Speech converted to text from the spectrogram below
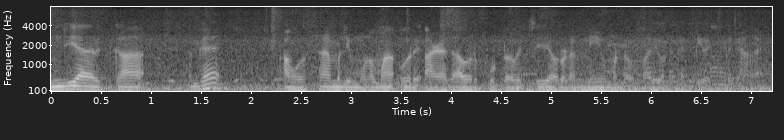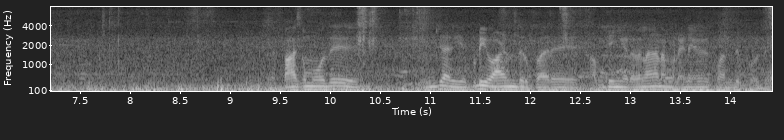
எம்ஜிஆருக்காக அவங்க ஃபேமிலி மூலமாக ஒரு அழகாக ஒரு ஃபோட்டோ வச்சு அவரோட நினைவு மண்டபம் மாதிரி ஒன்று கட்டி வச்சுருக்காங்க. இதை பார்க்கும்போது எம்ஜிஆர் எப்படி வாழ்ந்திருப்பார் அப்படிங்கிறதெல்லாம் நம்ம நினைவுக்கு வந்து போகுது.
